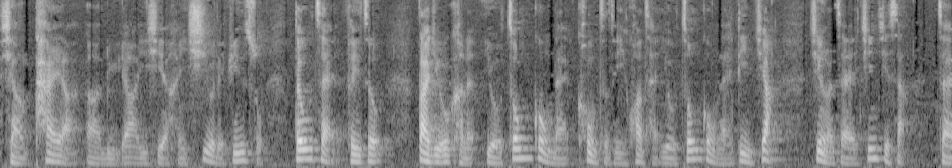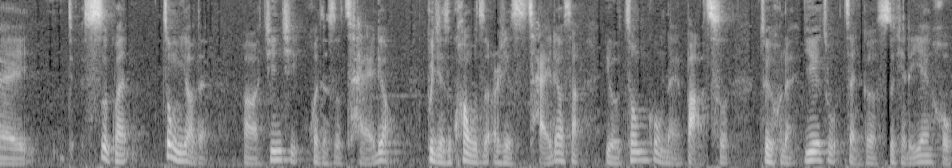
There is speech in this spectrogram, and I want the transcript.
像钛啊、啊铝啊一些很稀有的金属，都在非洲，那就有可能由中共来控制这些矿产，由中共来定价，进而在经济上，在事关重要的啊经济或者是材料，不仅是矿物质，而且是材料上由中共来把持，最后呢噎住整个世界的咽喉。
